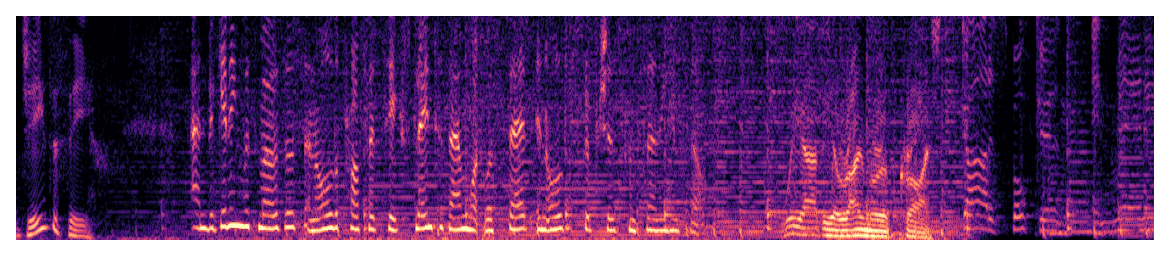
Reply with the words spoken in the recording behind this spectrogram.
Jesus-y. And beginning with Moses and all the prophets, he explained to them what was said in all the scriptures concerning himself. We are the aroma of Christ. God has spoken in many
